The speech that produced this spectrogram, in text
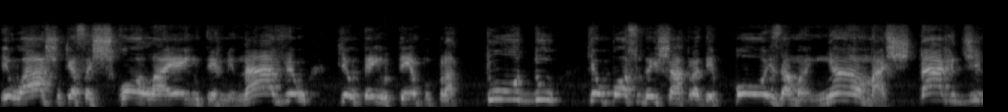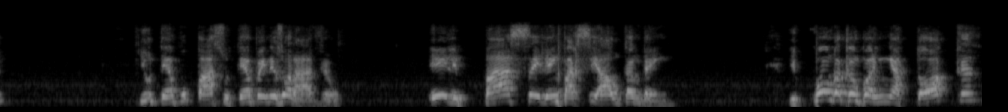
eu acho que essa escola é interminável, que eu tenho tempo para tudo, que eu posso deixar para depois, amanhã, mais tarde. E o tempo passa, o tempo é inexorável. Ele passa, ele é imparcial também. E quando a campainha toca,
